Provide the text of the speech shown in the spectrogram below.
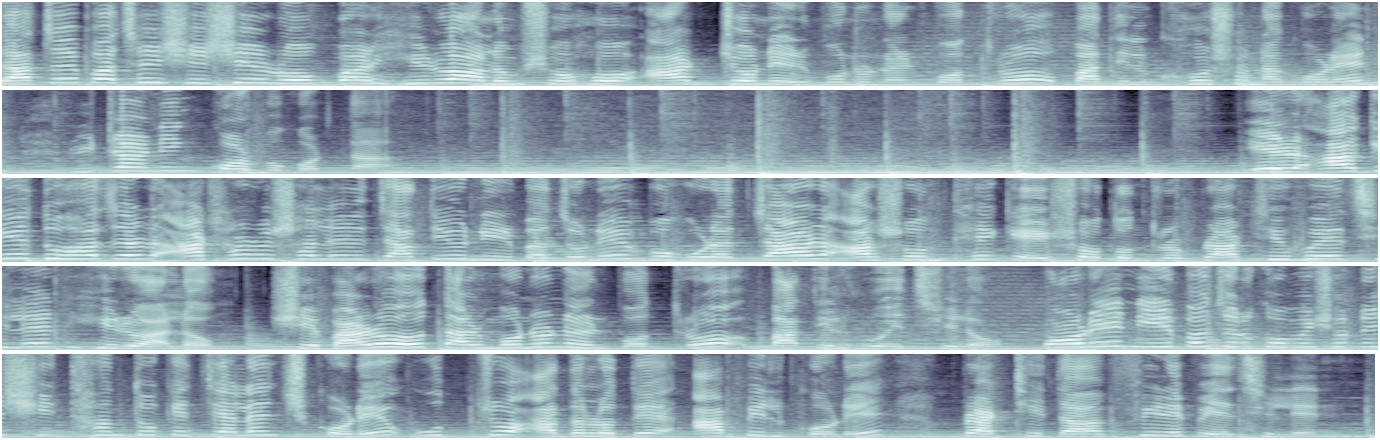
যাচাই বাছাই শেষে রোববার হিরো আলম সহ আট জনের মনোনয়নপত্র বাতিল ঘোষণা করেন রিটার্নিং কর্মকর্তা। এর আগে দু হাজার আঠারো সালের জাতীয় নির্বাচনে বগুড়া চার আসন থেকে স্বতন্ত্র প্রার্থী হয়েছিলেন হিরো আলম। সেবারও তার মনোনয়নপত্র বাতিল হয়েছিল। পরে নির্বাচন কমিশনের সিদ্ধান্তকে চ্যালেঞ্জ করে উচ্চ আদালতে আপিল করে প্রার্থিতা ফিরে পেয়েছিলেন।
